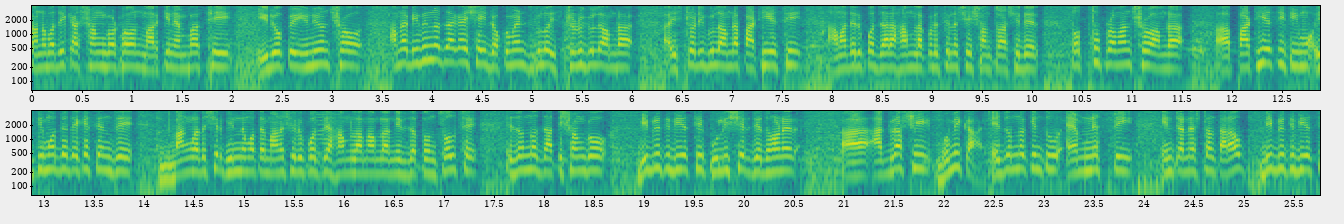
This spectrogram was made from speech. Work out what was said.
মানবাধিকার সংগঠন মার্কিন এম্বাসি ইউরোপীয় ইউনিয়ন সহ আমরা বিভিন্ন জায়গায় সেই ডকুমেন্টসগুলো স্টোরিগুলো আমরা স্টোরিগুলো আমরা পাঠিয়েছি। আমাদের উপর যারা হামলা করেছিল সেই সন্ত্রাসীদের তথ্য প্রমাণ সহ আমরা পাঠিয়েছি। ইতিমধ্যে দেখেছেন যে বাংলাদেশের ভিন্ন মতের মানুষের উপর যে হামলা, মামলা, নির্যাতন চলছে, এজন্য জাতিসংঘ বিবৃতি দিয়েছে পুলিশের যে ধরনের আগ্রাসী ভূমিকা। এজন্য কিন্তু অ্যামনেস্টি ইন্টারন্যাশনাল তারাও বিবৃতি দিয়েছে।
